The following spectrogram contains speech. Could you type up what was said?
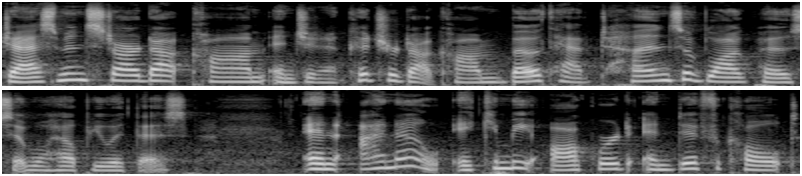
JasmineStar.com and JennaKutcher.com both have tons of blog posts that will help you with this. And I know it can be awkward and difficult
